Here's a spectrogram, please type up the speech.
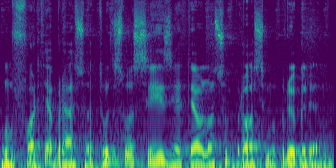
Um forte abraço a todos vocês e até o nosso próximo programa.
